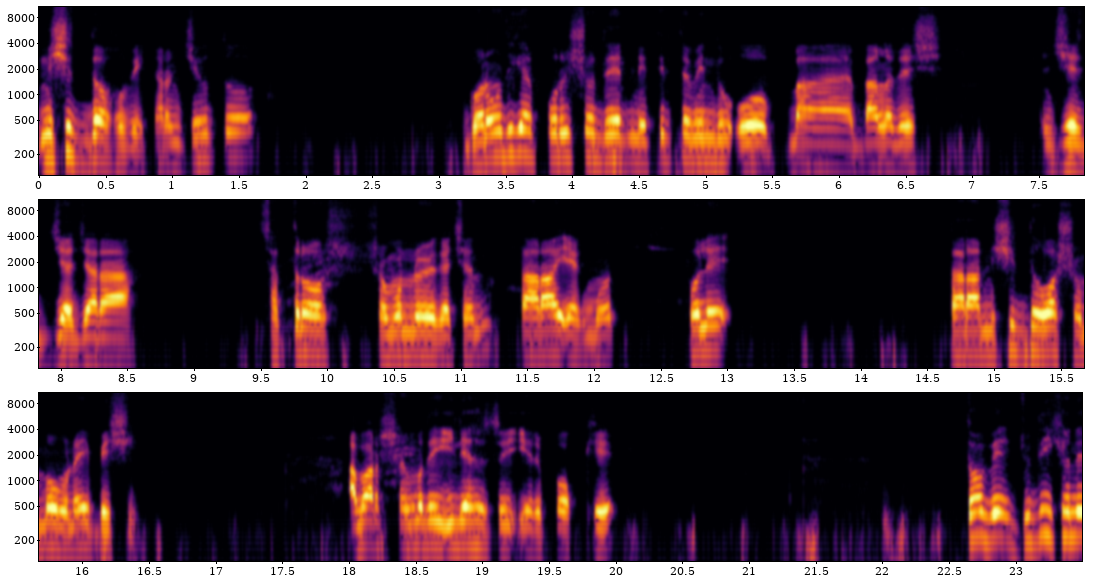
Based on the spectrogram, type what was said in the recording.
নিষিদ্ধ হবে, কারণ যেহেতু গণ অধিকার পরিষদের নেতৃত্ববিন্দু ও বাংলাদেশ যা- যারা ছাত্র সমন্বয়ে গেছেন তারাই একমত। ফলে তারা নিষিদ্ধ হওয়ার সম্ভাবনাই বেশি। আবার সাংবাদিক ইলিয়াস হচ্ছে এর পক্ষে। তবে যদি এখানে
